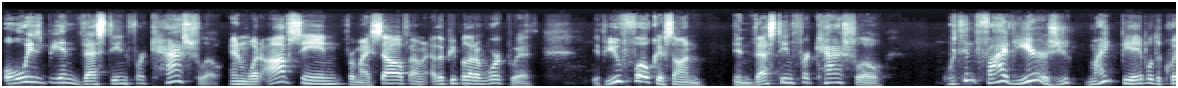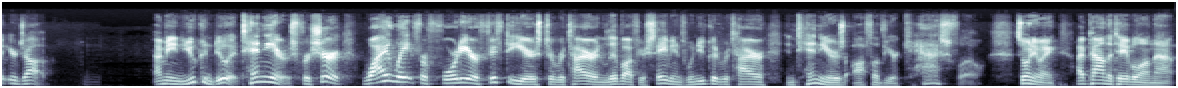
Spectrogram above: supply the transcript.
always be investing for cash flow. And what I've seen for myself and other people that I've worked with, if you focus on investing for cash flow, within five years, you might be able to quit your job. I mean, you can do it 10 years for sure. Why wait for 40 or 50 years to retire and live off your savings when you could retire in 10 years off of your cash flow? So, anyway, I pound the table on that.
